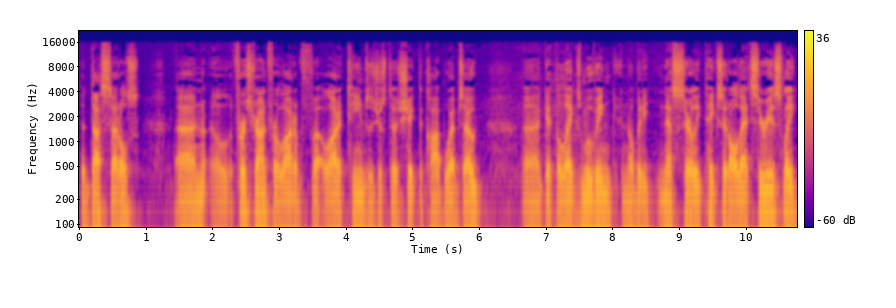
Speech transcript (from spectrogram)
The dust settles. Uh, n- uh, first round for a lot of uh, a lot of teams is just to shake the cobwebs out, uh, get the legs moving, and nobody necessarily takes it all that seriously.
